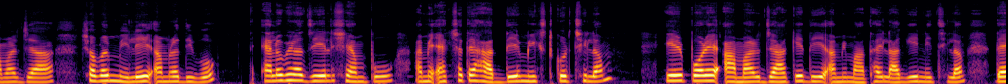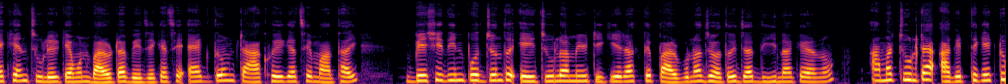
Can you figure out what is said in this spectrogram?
আমার যা সবাই মিলে আমরা দিব। অ্যালোভেরা জেল শ্যাম্পু আমি একসাথে হাত দিয়ে মিক্সড করছিলাম। এরপরে আমার যাকে দিয়ে আমি মাথায় লাগিয়ে নিচ্ছিলাম, দেখেন চুলের কেমন বারোটা বেজে গেছে, একদম টাক হয়ে গেছে মাথায়। বেশি দিন পর্যন্ত এই চুল আমি টিকিয়ে রাখতে পারব না, যতই যা দিই না কেন। আমার চুলটা আগের থেকে একটু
